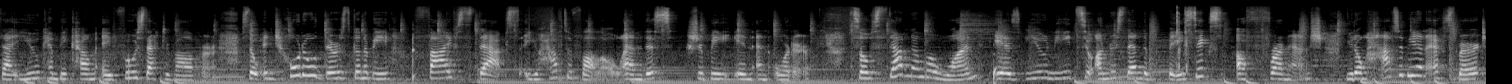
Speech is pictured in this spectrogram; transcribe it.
that you can become a full stack developer. So in total, there's gonna be five steps that you have to follow and this should be in an order. So step number one is you need to understand the basics of front end. You don't have to be an expert,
